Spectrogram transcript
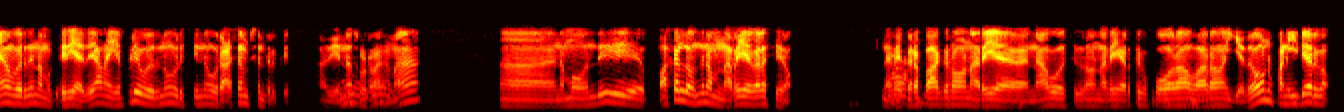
ஏன் வருதுன்னு நமக்கு தெரியாது. ஆனா எப்படி வருதுன்னு ஒரு சின்ன ஒரு அசம்ஷன் இருக்கு. அது என்ன சொல்றாங்கன்னா நம்ம வந்து பகல்ல வந்து நம்ம நிறைய வேலை செய்யறோம் நிறைய. பேரை பாக்குறோம் நிறைய ஞாபகம் வச்சுக்கிறோம் நிறைய இடத்துக்கு போறோம் வரோம் ஏதோ ஒண்ணு பண்ணிக்கிட்டே இருக்கோம்.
